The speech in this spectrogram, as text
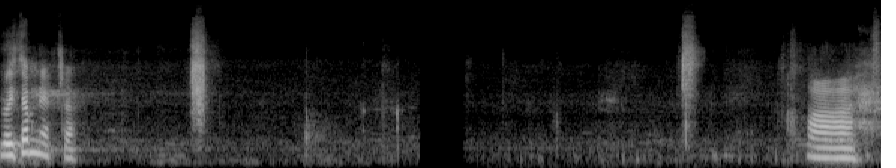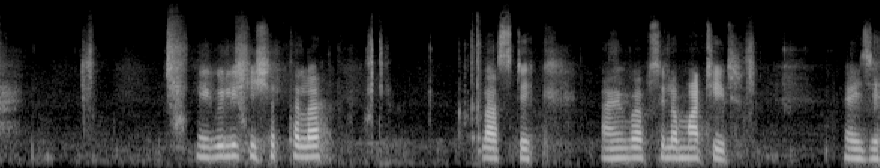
লইতাম না একটা এগুলি কিসের থালা প্লাস্টিক আমি ভাবছিলাম মাটির। এই যে,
